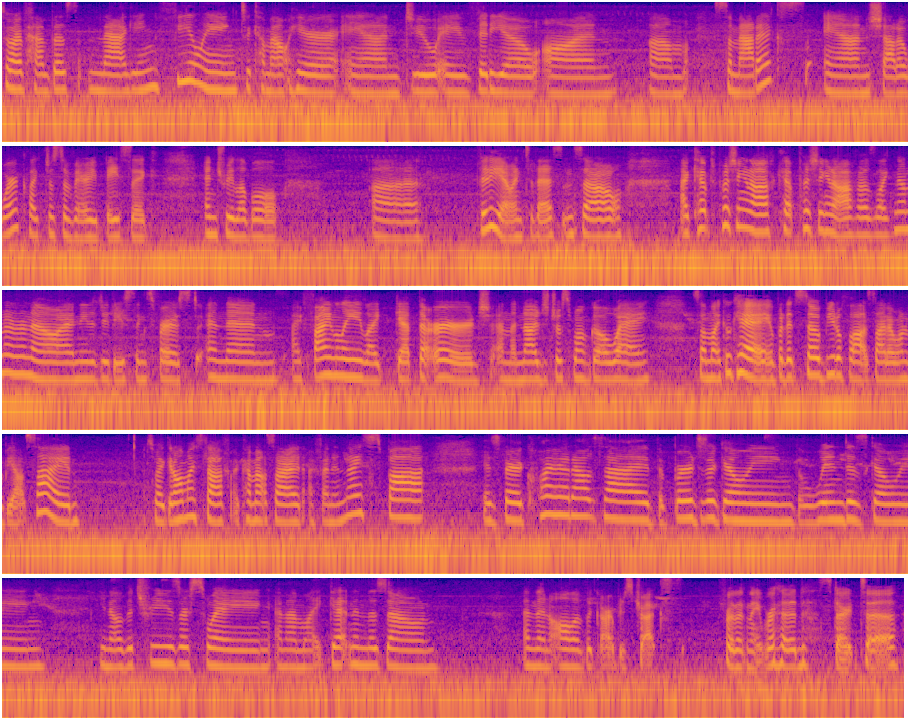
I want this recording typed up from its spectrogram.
So I've had this nagging feeling to come out here and do a video on um, somatics and shadow work, like just a very basic entry level uh, video into this. And so I kept pushing it off, kept pushing it off. I was like, no, no, no, no, I need to do these things first. And then I finally like get the urge and the nudge just won't go away. So I'm like, okay, but it's so beautiful outside. I want to be outside. So I get all my stuff, I come outside, I find a nice spot. It's very quiet outside, the birds are going, the wind is going, you know, the trees are swaying, and I'm like getting in the zone. And then all of the garbage trucks for the neighborhood start to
